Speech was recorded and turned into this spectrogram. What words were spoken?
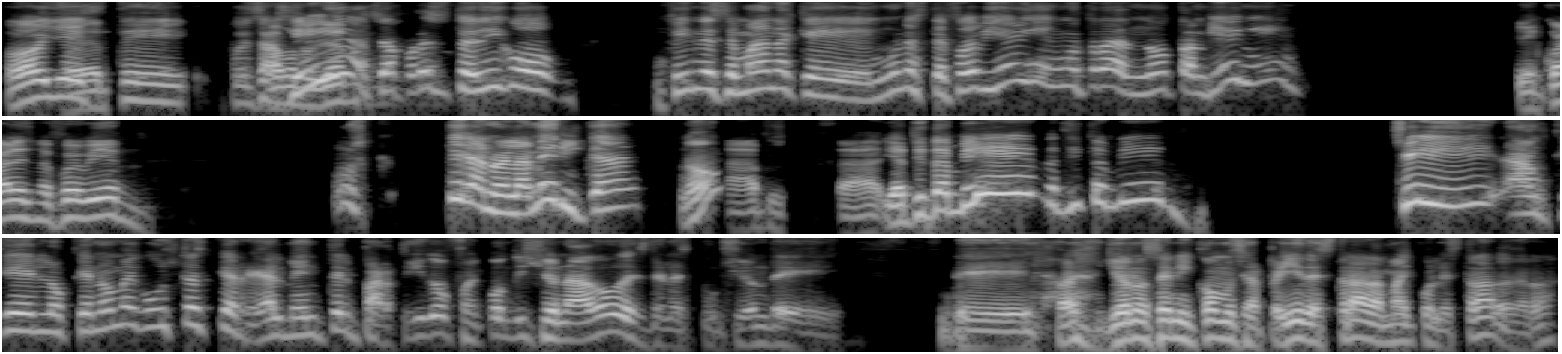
Oye, este, pues así, o sea, por eso te digo, un fin de semana que en unas te fue bien y en otras no tan bien, ¿eh? ¿Y en cuáles me fue bien? Pues que ganó el América, ¿no? Ah, pues, y a ti también, a ti también. Sí, aunque lo que no me gusta es que realmente el partido fue condicionado desde la expulsión de, de yo no sé ni cómo se apellida Estrada, Michael Estrada, ¿verdad?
